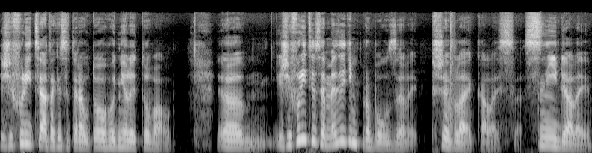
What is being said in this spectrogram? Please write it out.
Žifulíci a taky se teda u toho hodně litoval. Ehm, žifulíci se mezi tím probouzeli, převlékali se, snídali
